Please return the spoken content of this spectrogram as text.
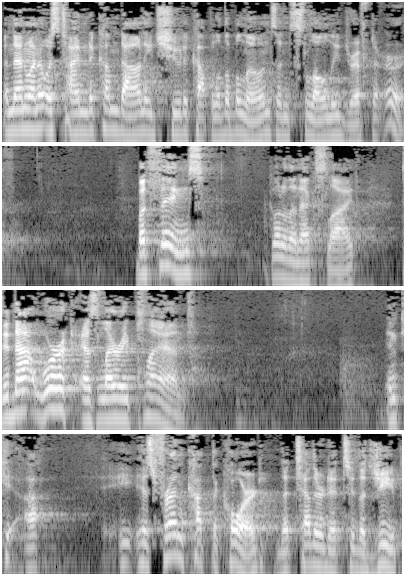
and then when it was time to come down, he'd shoot a couple of the balloons and slowly drift to Earth. But things Go to the next slide. Did not work as Larry planned. Uh, his friend cut the cord that tethered it to the Jeep.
